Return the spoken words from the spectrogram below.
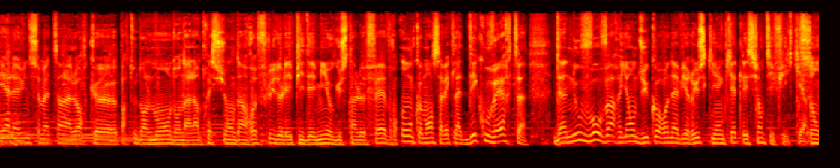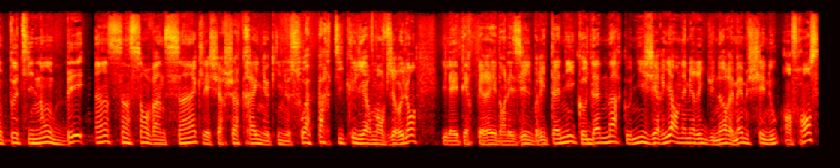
Et à la une ce matin, alors que partout dans le monde, on a l'impression d'un reflux de l'épidémie, Augustin Lefebvre, on commence avec la découverte d'un nouveau variant du coronavirus qui inquiète les scientifiques. Son petit nom B1525, les chercheurs craignent qu'il ne soit particulièrement virulent. Il a été repéré dans les îles britanniques, au Danemark, au Nigeria, en Amérique du Nord et même chez nous, en France.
